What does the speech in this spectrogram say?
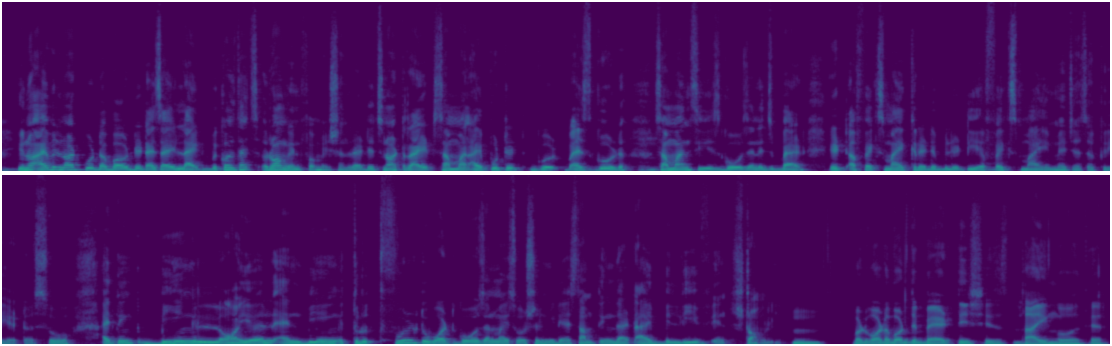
hmm. you know i will not put about it as i liked because that's wrong information right? It's not right. Someone i put it good as good. Hmm. Someone sees goes and it's bad. It affects my credibility affects hmm. my image as a creator. So i think being loyal and being truthful to what goes on my social media is something that i believe in strongly. Hmm. but what about the bad dishes lying over there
